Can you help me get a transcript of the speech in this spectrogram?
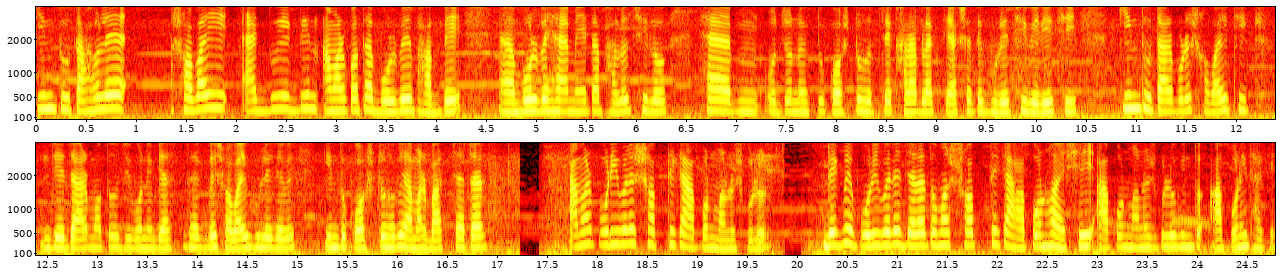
কিন্তু তাহলে সবাই এক দুই একদিন আমার কথা বলবে, ভাববে বলবে হ্যাঁ মেয়েটা ভালো ছিল। হ্যাঁ ওর জন্য একটু কষ্ট হচ্ছে, খারাপ লাগছে, একসাথে ঘুরেছি, বেরিয়েছি। কিন্তু তারপরে সবাই ঠিক যে যার মতো জীবনে ব্যস্ত থাকবে, সবাই ভুলে যাবে। কিন্তু কষ্ট হবে আমার বাচ্চাটার। আমার পরিবারের সব থেকে আপন মানুষগুলোর। দেখবে, পরিবারের যারা তোমার সব থেকে আপন হয়, সেই আপন মানুষগুলো কিন্তু আপনই থাকে।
